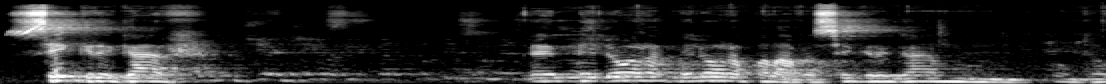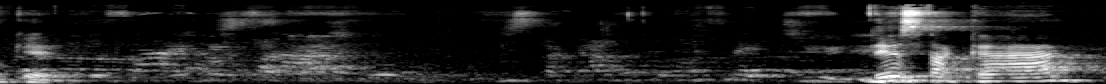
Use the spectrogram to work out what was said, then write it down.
Segregar É melhor, melhor a palavra. Segregar. hum, O quê? Destacar.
